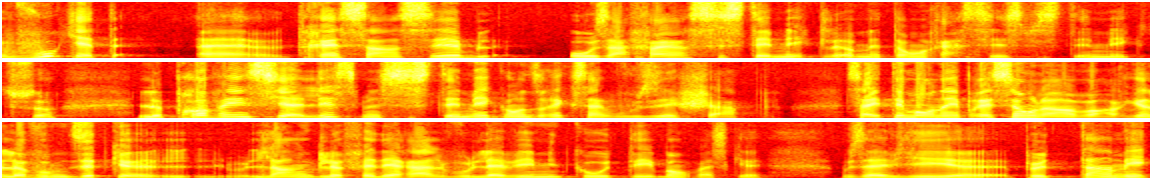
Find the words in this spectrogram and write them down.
vous qui êtes euh, très sensible aux affaires systémiques, mettons racisme systémique, tout ça, le provincialisme systémique, on dirait que ça vous échappe. Ça a été mon impression. Là, là vous me dites que l'angle fédéral, vous l'avez mis de côté, bon, parce que vous aviez peu de temps, mais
